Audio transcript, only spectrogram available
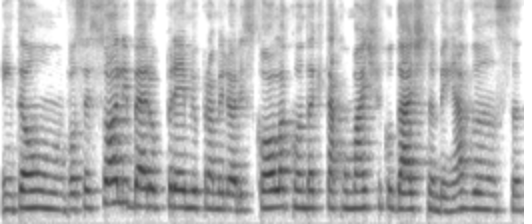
então, você só libera o prêmio para a melhor escola quando a que está com mais dificuldade também avança.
